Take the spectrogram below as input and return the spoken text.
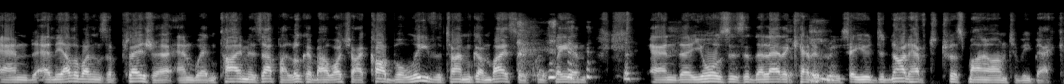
and and the other one is a pleasure. And when time is up, I look at my watch. I can't believe the time has gone by so quickly. And and uh, yours is in the latter category. So you did not have to twist my arm to be back.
